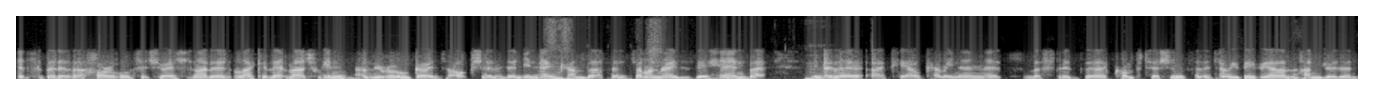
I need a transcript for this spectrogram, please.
it's a bit of a horrible situation. I don't like it that much when we're all going to auctions and your name comes up and someone raises their hand. But you know, hmm. the IPL coming in, it's lifted the competition for the WBBL and the hundred, and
